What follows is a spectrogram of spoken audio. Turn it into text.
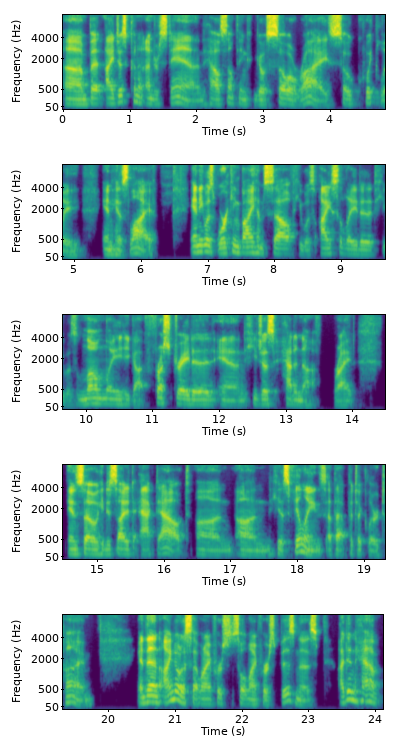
Um, but I just couldn't understand how something could go so awry so quickly in his life. And he was working by himself. He was isolated. He was lonely. He got frustrated and he just had enough, right? And so he decided to act out on, on his feelings at that particular time. And then I noticed that when I first sold my first business, I didn't have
